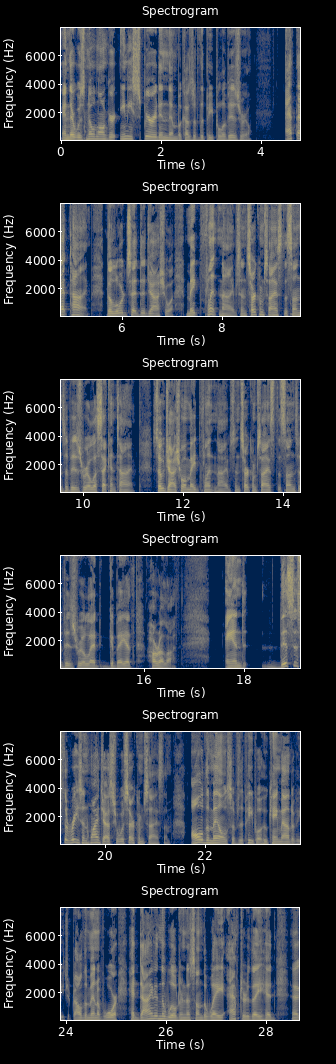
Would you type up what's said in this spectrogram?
and there was no longer any spirit in them because of the people of Israel. At that time, the Lord said to Joshua, Make flint knives and circumcise the sons of Israel a second time. So Joshua made flint knives and circumcised the sons of Israel at Gibeath Haraloth. And this is the reason why Joshua circumcised them. All the males of the people who came out of Egypt, all the men of war, had died in the wilderness on the way after they had uh,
